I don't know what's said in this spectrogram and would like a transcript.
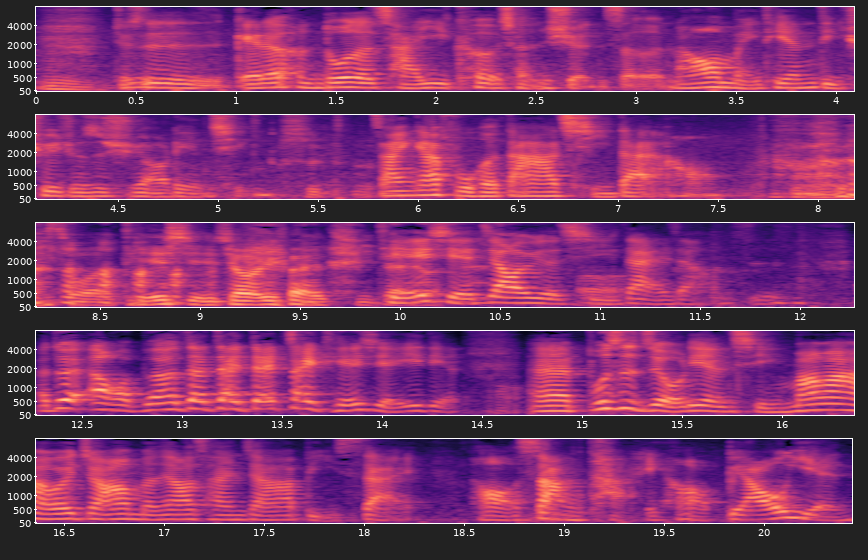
嗯，就是给了很多的才艺课程选择，然后每天的确就是需要练琴，是的，这样应该符合大家期待哈。说铁血教育派的期待，铁血教育的期待这样子啊，对哦，不要再再再再铁血一点，呃，不是只有练琴，妈妈还会教他们要参加比赛。好，上台哦表演，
